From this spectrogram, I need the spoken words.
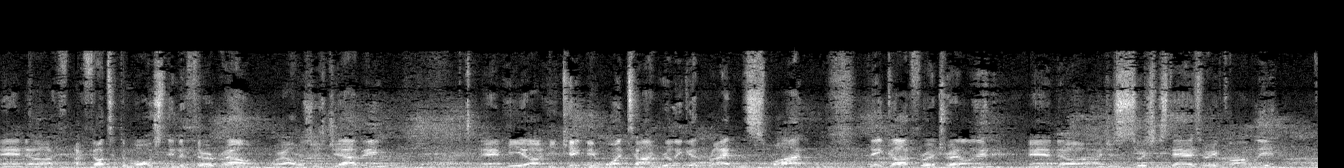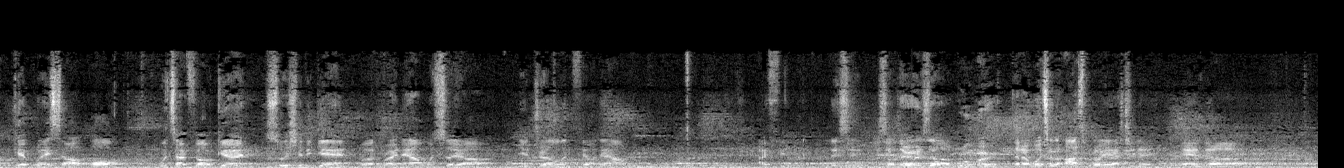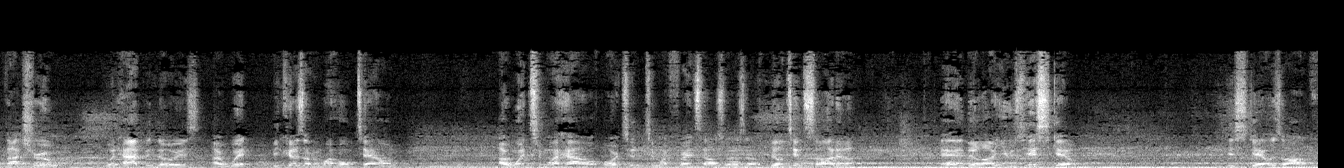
And uh, I felt it the most in the third round, where I was just jabbing, and he uh, he kicked me one time, really good, right in the spot. Thank God for adrenaline, and uh, I just switched the stance very calmly, kept playing southpaw. Once I felt good, switch it again. But right now, once the, uh, the adrenaline fell down, I feel it. Listen, so there was a rumor that I went to the hospital yesterday, and uh, not true. What happened though is I went because I'm in my hometown. I went to my house or to, to my friend's house who has a built-in sauna, and uh, I used his scale. His scale is off,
